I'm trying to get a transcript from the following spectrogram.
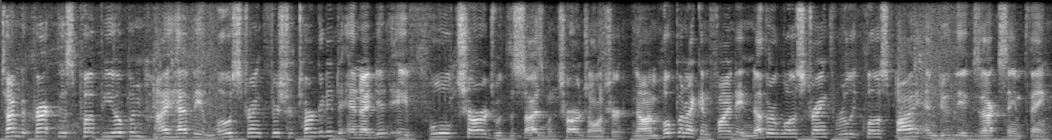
Time to crack this puppy open. I have a low strength fissure targeted and I did a full charge with the seismic charge launcher. Now I'm hoping I can find another low strength really close by and do the exact same thing.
